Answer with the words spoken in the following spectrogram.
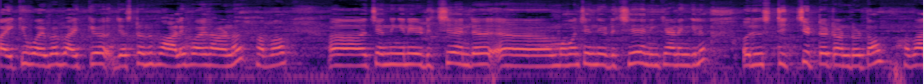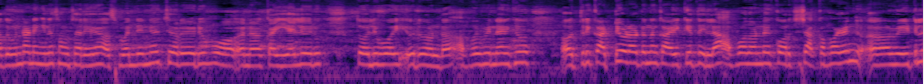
ബൈക്ക് പോയപ്പോൾ ബൈക്ക് ജസ്റ്റ് ഒന്ന് പാളി പോയതാണ്. അപ്പോൾ ചെന്നിങ്ങനെ ഇടിച്ച് എന്റെ മുഖം ചെന്ന് ഇടിച്ച് എനിക്കാണെങ്കിൽ ഒരു സ്റ്റിച്ച് ഇട്ടിട്ടുണ്ട് കേട്ടോ അപ്പോൾ അതുകൊണ്ടാണ് ഇങ്ങനെ സംസാരിക്കുന്നത്. ഹസ്ബൻഡിന് ചെറിയൊരു പിന്നെ കയ്യിൽ ഒരു തൊലി പോയി ഒരു ഇതുണ്ട് അപ്പോൾ പിന്നെ എനിക്ക് ഒത്തിരി കട്ടിയുള്ളതൊന്നും കഴിക്കത്തില്ല. അപ്പോൾ അതുകൊണ്ട് കുറച്ച് ചക്കപ്പഴം വീട്ടിൽ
